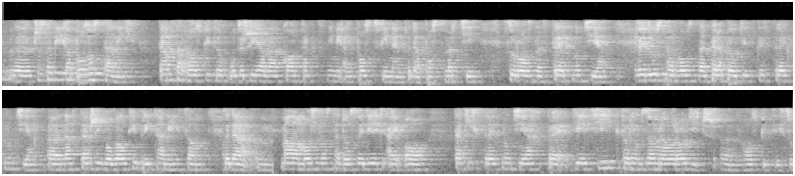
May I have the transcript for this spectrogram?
E, čo sa týka pozostalých, tam sa v hospicoch udržiava kontakt s nimi aj postfinem, teda po smrti. Sú rôzne stretnutia. Vedú sa rôzne terapeutické stretnutia. E, na stáži vo Veľkej Británii som teda mala možnosť sa dozvedieť aj o takých stretnutiach pre deti, ktorým zomrel rodič e, v hospici. Sú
